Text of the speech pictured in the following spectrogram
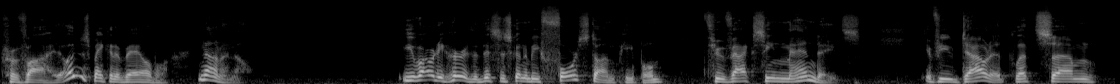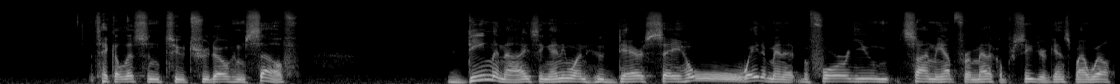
Provide. Oh, just make it available. No, no, no. You've already heard that this is going to be forced on people through vaccine mandates. If you doubt it, let's um, take a listen to Trudeau himself demonizing anyone who dares say, oh, wait a minute, before you sign me up for a medical procedure against my will,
